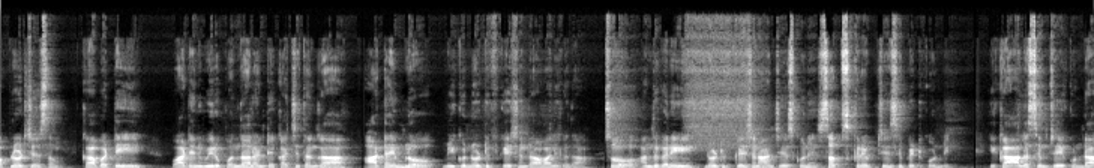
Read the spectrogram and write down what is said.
అప్లోడ్ చేస్తాం. కాబట్టి వాటిని మీరు పొందాలంటే ఖచ్చితంగా ఆ టైంలో మీకు నోటిఫికేషన్ రావాలి కదా. సో అందుకని నోటిఫికేషన్ ఆన్ చేసుకొని సబ్స్క్రైబ్ చేసి పెట్టుకోండి. ఇక ఆలస్యం చేయకుండా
